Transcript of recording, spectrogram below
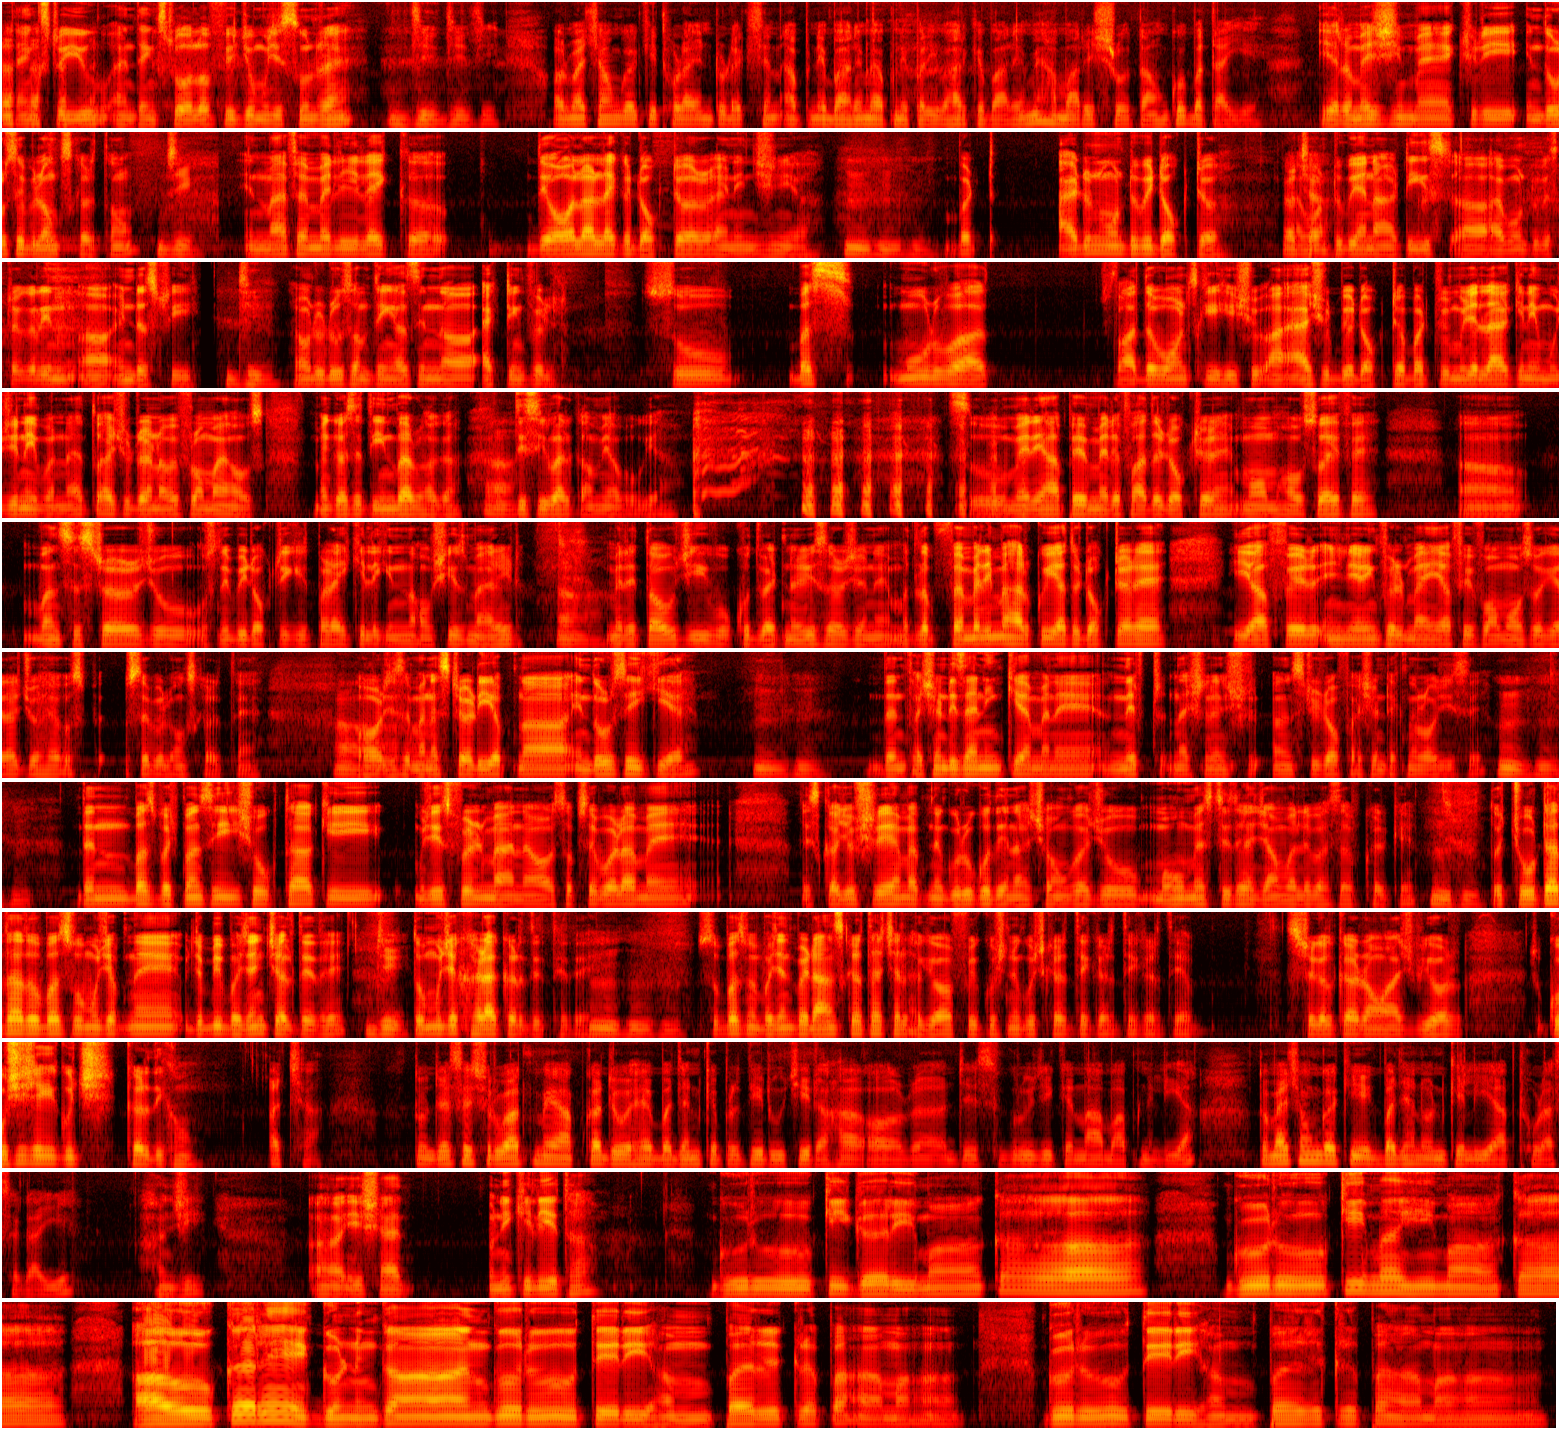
Thanks to you and thanks to all of you जो मुझे सुन रहे हैं। जी जी जी। और मैं चाहूँगा कि थोड़ा इंट्रोडक्शन अपने बारे में अपने परिवार के बारे में हमारे श्रोताओं को बताइए। ये रमेश जी मैं एक्चुअली इंदौर से बिलोंग्स करता हूँ। जी। In my family like they all are like a doctor and engineer. Mm-hmm. But I don't want to be doctor. Achha. I want to be an artist. Uh, I want to be struggle in uh, industry. जी I want to do something else in uh, acting field. So बस mood हुआ father wants की he should I should be a doctor but फिर मुझे लगा कि नहीं मुझे नहीं बनना है तो I should run away from my house मैं घर से तीन बार भागा हाँ. तीसरी बार कामयाब हो गया सो so, मेरे यहाँ पे मेरे फादर डॉक्टर हैं मॉम हाउस वाइफ है uh, वन सिस्टर जो उसने भी डॉक्टरी की पढ़ाई की लेकिन नाउ शी इज़ मैरिड मेरे ताऊ जी वो खुद वेटनरी सर्जन है। मतलब फैमिली में हर कोई या तो डॉक्टर है या फिर इंजीनियरिंग फ़ील्ड में या फिर फार्म हाउस वगैरह जो है उस उससे बिलोंग्स करते हैं। हाँ, और जैसे हाँ, मैंने स्टडी अपना इंदौर से ही किया है। देन फ़ैशन डिज़ाइनिंग किया मैंने NIFT national institute of fashion technology से। देन बस बचपन से ही शौक था कि मुझे इस फ़ील्ड में आना है और सबसे बड़ा मैं इसका जो श्रेय मैं अपने गुरु को देना चाहूँगा जो महू में स्थित है जामवाले बासाब करके हम्म, हम्म। तो छोटा था तो बस वो मुझे अपने जब भी भजन चलते थे तो मुझे खड़ा कर देते थे। हम्म, सो बस मैं भजन पे डांस करता चला गया और फिर कुछ ना कुछ करते करते करते अब स्ट्रगल कर रहा हूँ आज भी और कोशिश है कि कुछ कर दिखाऊँ। अच्छा तो जैसे शुरुआत में आपका जो है भजन के प्रति रुचि रहा और जिस गुरु जी के नाम आपने लिया तो मैं चाहूँगा कि एक भजन उनके लिए आप थोड़ा सा गाइए। हाँ जी। आ, ये शायद उन्हीं के लिए था। गुरु की गरिमा का, गुरु की महिमा का। आओ करें गुणगान, गुरु तेरी हम पर कृपा मान गुरु तेरी हम पर कृपा मान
